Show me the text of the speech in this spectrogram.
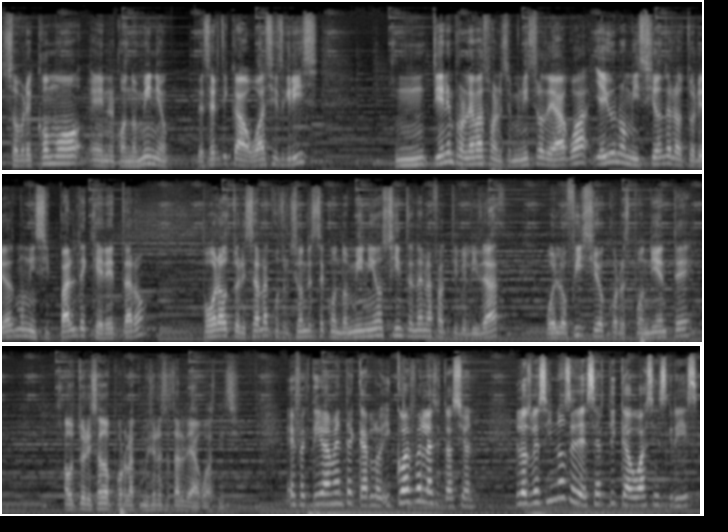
sobre cómo en el condominio Desértica Oasis Gris mm, tienen problemas con el suministro de agua y hay una omisión de la autoridad municipal de Querétaro por autorizar la construcción de este condominio sin tener la factibilidad o el oficio correspondiente autorizado por la Comisión Estatal de Aguas, Nicia. Efectivamente, Carlos. ¿Y cuál fue la situación? Los vecinos de Desértica Oasis Gris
